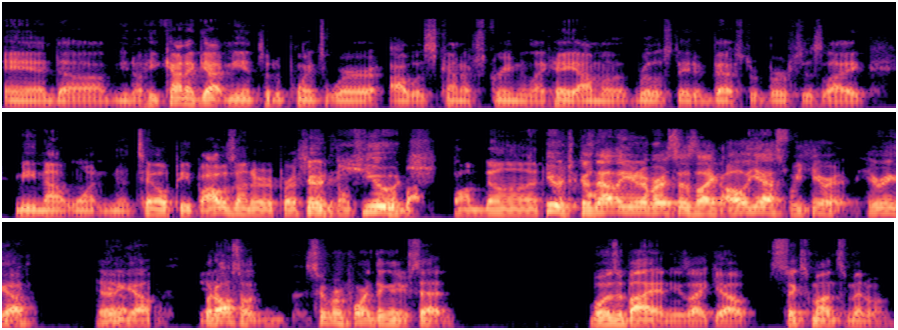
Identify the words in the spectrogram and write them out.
and um, you know, he kind of got me into the point to where I was kind of screaming like, "Hey, I'm a real estate investor," versus like me not wanting to tell people. I was under the pressure. Dude, like, huge. I'm done. Huge, because now the universe is like, "Oh yes, we hear it. Here we go. Here yeah. we go." But also, super important thing that you said what was the buy-in? He's like, yo, six months minimum.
